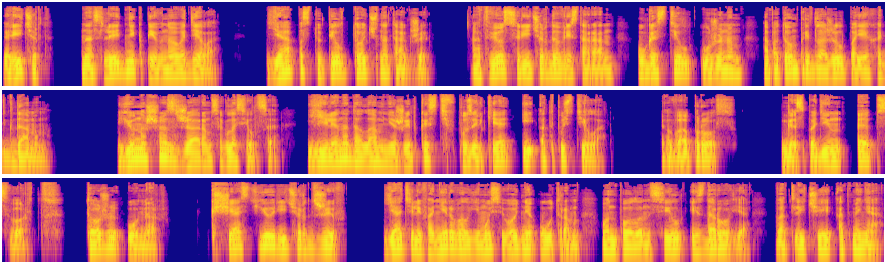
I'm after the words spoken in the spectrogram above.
Ричард — наследник пивного дела. Я поступил точно так же. Отвез Ричарда в ресторан, угостил ужином, а потом предложил поехать к дамам. Юноша с жаром согласился. Елена дала мне жидкость в пузырьке и отпустила. Вопрос. Господин Эпсворт тоже умер. К счастью, Ричард жив, я телефонировал ему сегодня утром, он полон сил и здоровья, в отличие от меня.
